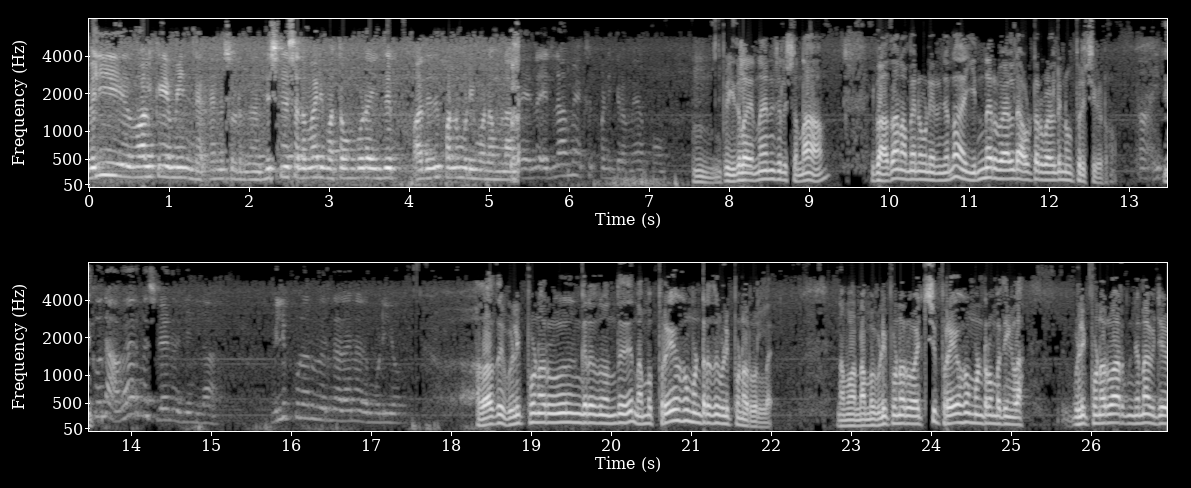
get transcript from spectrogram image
வெளி வாழ்க்கை ஐ மீன் என்ன சொல்றது? பிசினஸ் அந்த மாதிரி மத்தவங்க கூட இது அது இது பண்ண முடியுமா நம்மளால? எல்லா- எல்லாமே அக்செப்ட் பண்ணிக்கிறோமே அப்போ. ம். இப்போ இதில் என்னன்னு சொல்லி சொன்னால் இப்போ அதான் நம்ம என்ன பண்ணிருந்தோம்னா இன்னர் வேர்ல்டு அவுட்டர் வேர்ல்டுன்னு பிரிச்சுக்கிடுறோம். இதுக்கு வந்து அவேர்னஸ் வேணும் இல்லைங்களா? விழிப்புணர்வு இருந்தா தானே அது முடியும். அதாவது விழிப்புணர்வுங்கிறது வந்து நம்ம பிரயோகம் பண்ணுறது விழிப்புணர்வு இல்லை. நம்ம நம்ம விழிப்புணர்வு வச்சு பிரயோகம் பண்ணுறோம் பார்த்தீங்களா விழிப்புணர்வாக இருக்குன்னு சொன்னால் விஜய்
